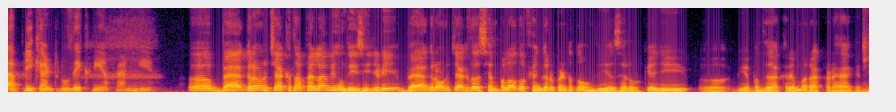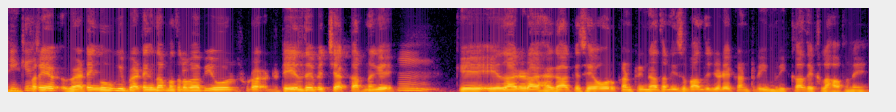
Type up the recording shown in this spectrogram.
ਐਪਲੀਕੈਂਟ ਨੂੰ ਦੇਖਣੀਆਂ ਪੈਣਗੀਆਂ? ਬੈਕਗ੍ਰਾਉਂਡ ਚੈੱਕ ਤਾਂ ਪਹਿਲਾਂ ਵੀ ਹੁੰਦੀ ਸੀ ਜਿਹੜੀ ਬੈਕਗ੍ਰਾਉਂਡ ਚੈੱਕ ਤਾਂ ਸਿੰਪਲ ਆ ਉਹ ਤਾਂ ਫਿੰਗਰਪ੍ਰਿੰਟ ਤੋਂ ਹੁੰਦੀ ਹੈ ਸਿਰਫ ਕਿ ਜੀ ਵੀ ਇਹ ਬੰਦੇ ਦਾ ਕ੍ਰਿਮੀਨਲ ਰੈਕੋਰਡ ਹੈ ਕਿ ਨਹੀਂ। ਪਰ ਇਹ ਵੈਟਿੰਗ ਹੋਊਗੀ ਵੈਟਿੰਗ ਦਾ ਮਤਲਬ ਹੈ ਵੀ ਉਹ ਥੋੜਾ ਡਿਟੇਲ ਦੇ ਵਿੱਚ ਚੈੱਕ ਕਰਨਗੇ ਕਿ ਇਹਦਾ ਜਿਹੜਾ ਹੈਗਾ ਕਿਸੇ ਹੋਰ ਕੰਟਰੀ ਨਾਲ ਤਾਂ ਨਹੀਂ ਸੰਬੰਧ ਜਿਹੜੇ ਕੰਟਰੀ ਅਮਰੀਕਾ ਦੇ ਖਿਲਾਫ ਨੇ।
